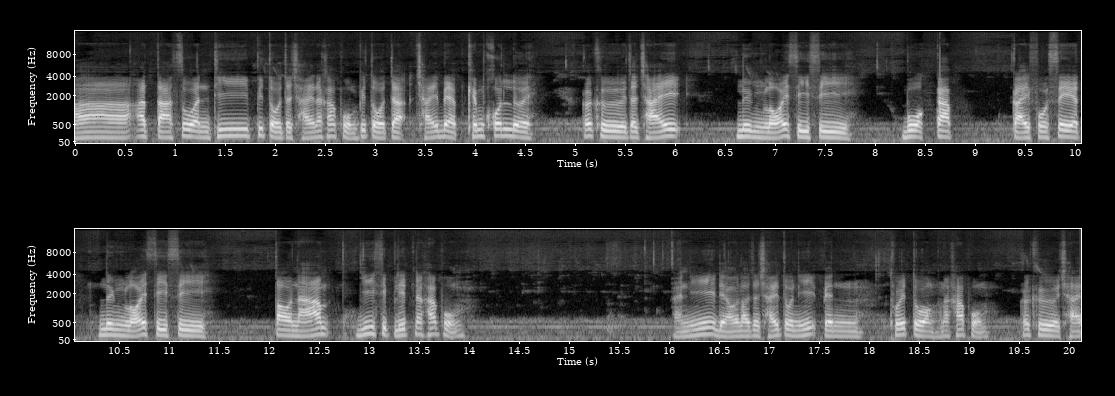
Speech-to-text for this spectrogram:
อ่าอัตราส่วนที่พี่โตจะใช้นะครับผมพี่โตจะใช้แบบเข้มข้นเลย ก็คือจะใช้ 100 ซีซี บวกกับไกลโฟเซต100 ซีซี ต่อน้ำ 20 ลิตรนะครับผม อันนี้เดี๋ยวเราจะใช้ตัวนี้เป็นถ้วยตวงนะครับผม ก็คือใช้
